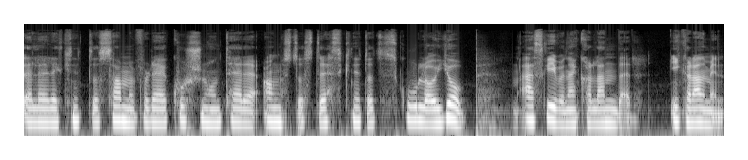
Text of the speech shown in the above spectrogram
eller litt knytta sammen, for det er hvordan håndtere angst og stress knytta til skole og jobb. Jeg skriver ned kalender i kalenderen min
